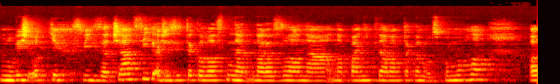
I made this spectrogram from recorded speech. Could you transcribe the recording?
mluvíš o těch svých začátcích a že jsi takhle vlastně narazila na, na paní, která vám takhle moc pomohla, uh,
